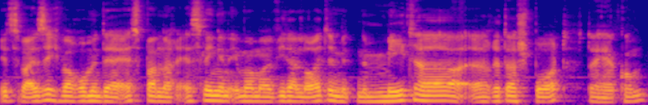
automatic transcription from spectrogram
jetzt weiß ich, warum in der S-Bahn nach Esslingen immer mal wieder Leute mit einem Meter äh, Rittersport daherkommen.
